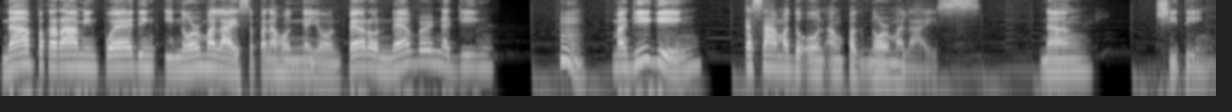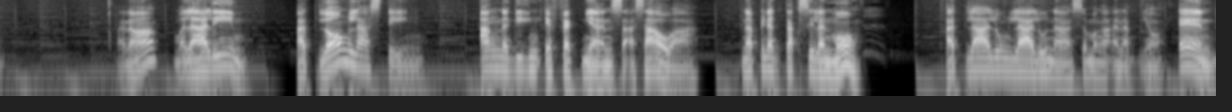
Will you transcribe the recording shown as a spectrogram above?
Napakaraming pwedeng i-normalize sa panahon ngayon pero never naging, hmm, magiging kasama doon ang pag-normalize ng cheating. Ano? Malalim at long-lasting ang nagiging effect niyan sa asawa na pinagtaksilan mo at lalong-lalo na sa mga anak nyo. And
